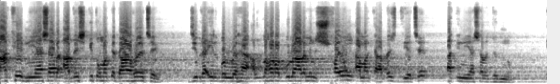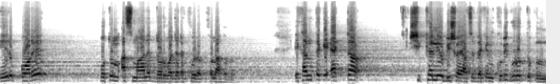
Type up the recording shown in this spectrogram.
তাকে নিয়ে আসার আদেশ কি তোমাকে দেওয়া হয়েছে? জিব্রাইল বলল হ্যাঁ আল্লাহ রাব্বুল আলমিন স্বয়ং আমাকে আদেশ দিয়েছে তাকে নিয়ে আসার জন্য। এরপরে প্রথম আসমানের দরওয়াজাটা খোলা খোলা হলো। এখান থেকে একটা শিক্ষণীয় বিষয় আছে, দেখেন, খুবই গুরুত্বপূর্ণ।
